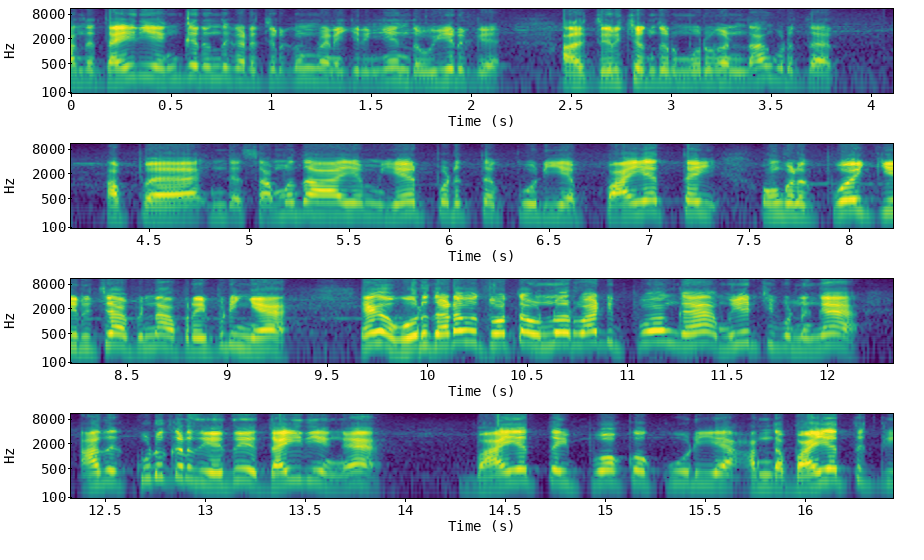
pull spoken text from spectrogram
அந்த தைரியம் எங்கேருந்து கிடச்சிருக்குன்னு நினைக்கிறீங்க? இந்த உயிருக்கு. அது திருச்செந்தூர் முருகன் தான் கொடுத்தார். அப்போ இந்த சமுதாயம் ஏற்படுத்தக்கூடிய பயத்தை உங்களுக்கு போய்க்கிருச்சு அப்படின்னா அப்புறம் எப்படிங்க? ஏங்க ஒரு தடவை தோத்தா இன்னொரு வாட்டி போங்க முயற்சி பண்ணுங்க. அது கொடுக்குறது எது? தைரியங்க. பயத்தை போக்கக்கூடிய அந்த பயத்துக்கு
